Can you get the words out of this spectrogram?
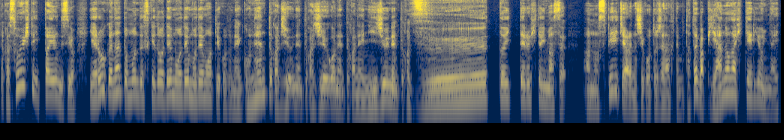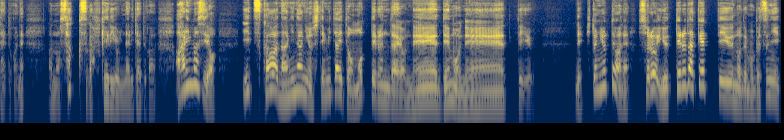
だからそういう人いっぱいいるんですよ。やろうかなと思うんですけど、でもでもでもっていうことね、5年とか10年とか15年とかね、20年とかずーっと言ってる人います。あの、スピリチュアルな仕事じゃなくても、例えばピアノが弾けるようになりたいとかね、あの、サックスが吹けるようになりたいとか、ありますよ。いつかは何々をしてみたいと思ってるんだよね。でもね、っていう。で、人によってはね、それを言ってるだけっていうのでも別に、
